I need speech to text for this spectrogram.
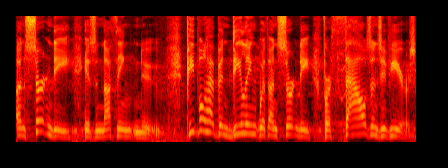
uncertainty is nothing new. People have been dealing with uncertainty for thousands of years.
